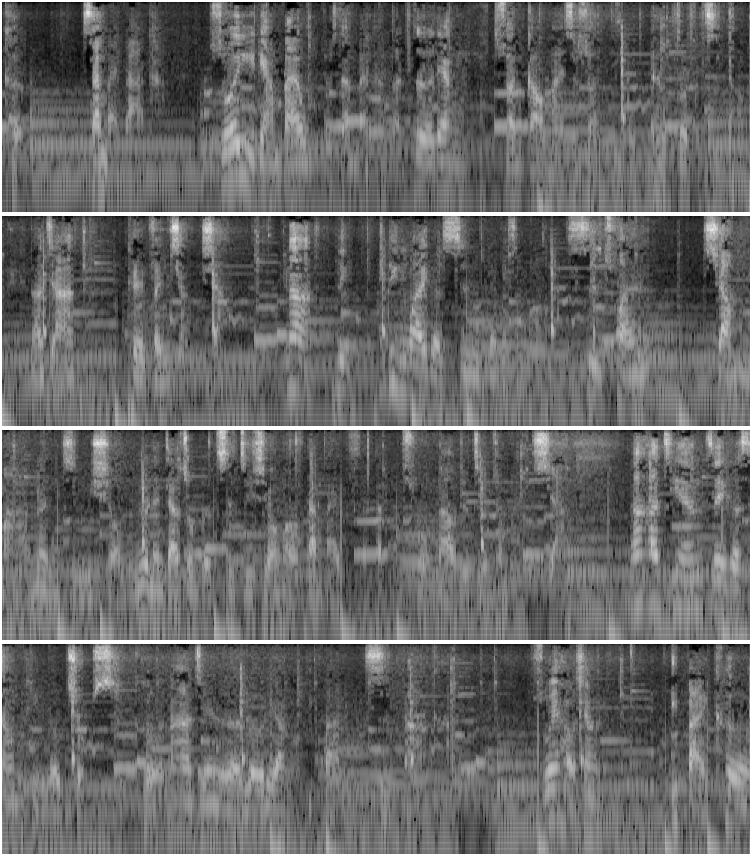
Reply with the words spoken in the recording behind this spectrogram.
克，三百大卡。所以两百五就三百大卡，热量算高吗？还是算低？哎，我这不知道，大家可以分享一下。那另另外一个是那个什么四川。香麻嫩鸡胸，因为人家说不吃鸡胸肉蛋白质还不错，那我就今天就买一下。那它今天这个商品有九十克，那它今天的热量有一百零四大卡，所以好像一百克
